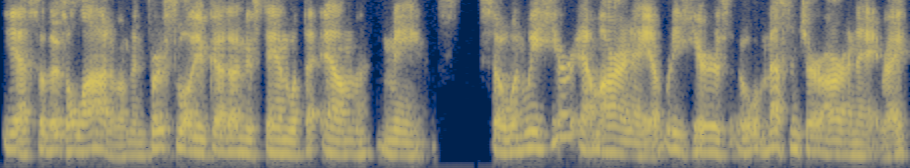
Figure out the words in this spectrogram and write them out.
Yeah, so there's a lot of them. And first of all, you've got to understand what the M means. So when we hear mRNA, everybody hears messenger RNA, right?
